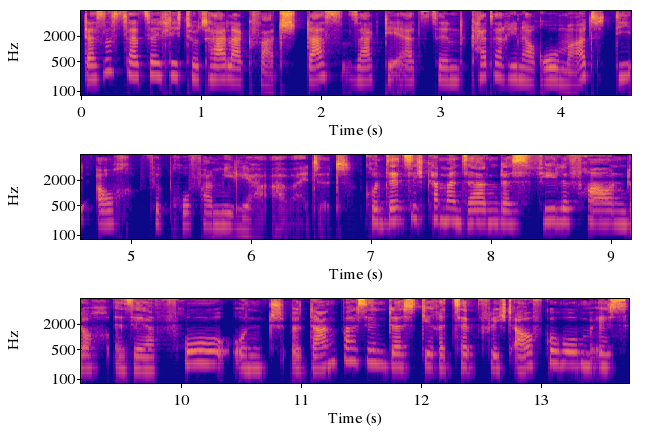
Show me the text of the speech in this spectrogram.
Das ist tatsächlich totaler Quatsch. Das sagt die Ärztin Katharina Romat, die auch für Pro Familia arbeitet. Grundsätzlich kann man sagen, dass viele Frauen doch sehr froh und äh, dankbar sind, dass die Rezeptpflicht aufgehoben ist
